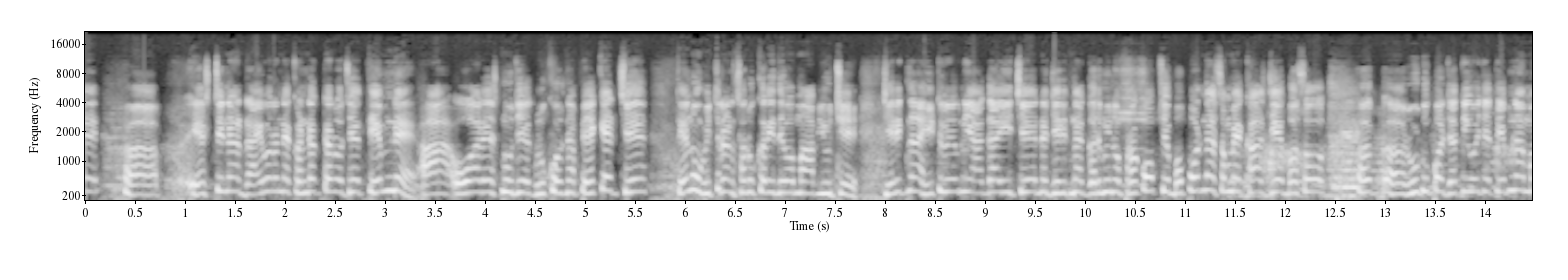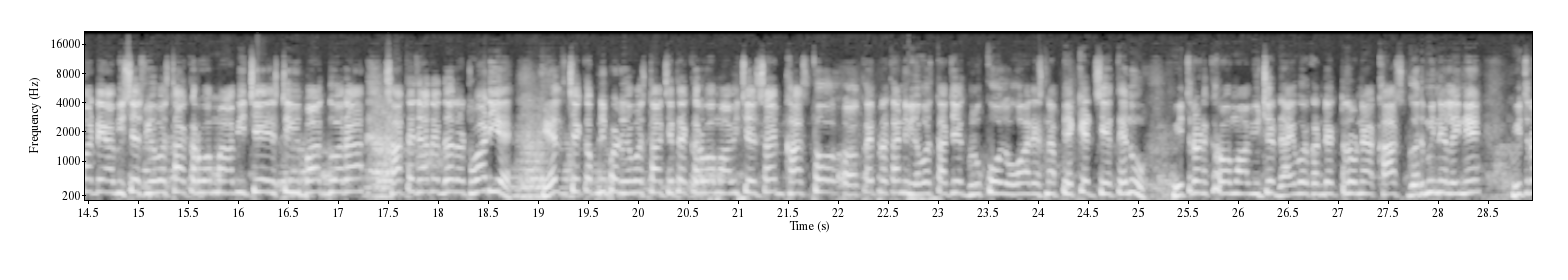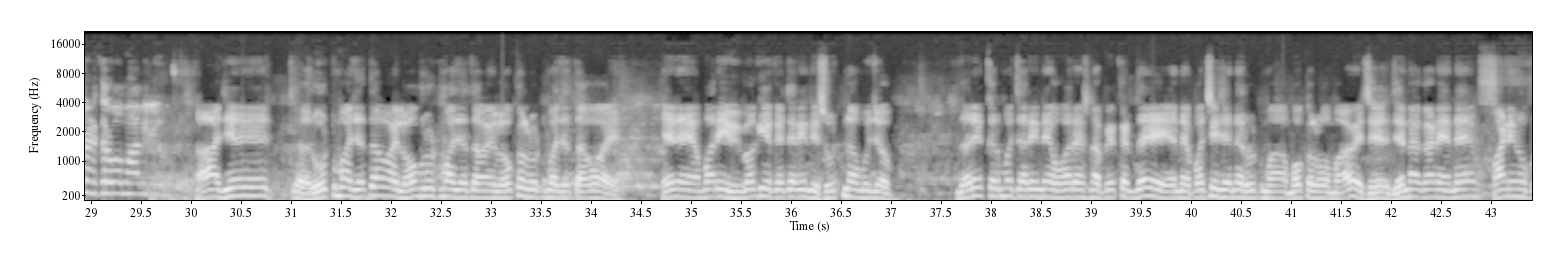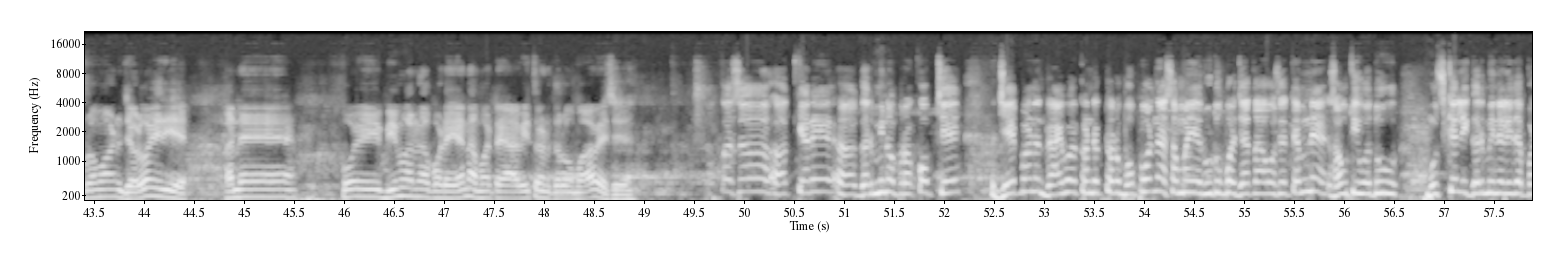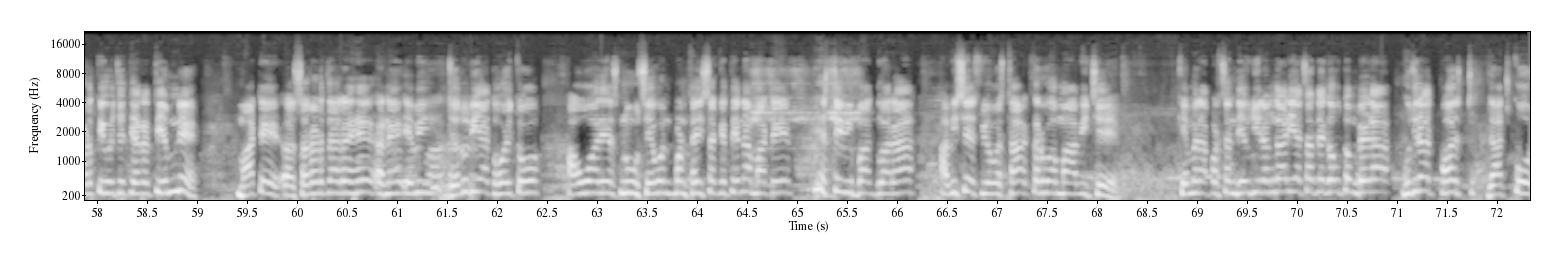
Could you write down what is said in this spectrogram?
એસટીના ડ્રાઈવર અને કંડક્ટરો છે, તેમને આ ઓઆરએસનું જે ગ્લુકોઝના પેકેટ છે, તેનું વિતરણ શરૂ કરી દેવામાં આવ્યું છે. જે રીતના હીટ વેવની આગાહી છે અને જે રીતના ગરમીનો પ્રકોપ છે, બપોરના સમયે ખાસ જે બસો રૂટ ઉપર જતી હોય છે, તેમના માટે આ વિશેષ વ્યવસ્થા કરવામાં આવી છે એસટી વિભાગ દ્વારા. સાથે સાથે દર અઠવાડિયે હેલ્થ ચેકઅપની પણ વ્યવસ્થા છે તે કરવામાં આવી છે. સાહેબ, ખાસ તો કઈ પ્રકારની વ્યવસ્થા છે? ગ્લુકોઝ ઓઆરએસના પેકેટ છે તેનું વિતરણ કરવામાં આવ્યું છે. ડ્રાઈવર કંડક્ટરોને ખાસ ગરમીને લઈને વિતરણ કરવામાં આવી રહ્યું છે. આ જે રૂટમાં જતા હોય લોંગ રૂટમાં જતા હોય લોકલ રૂટમાં જતા હોય, એને અમારી વિભાગીય કચેરીની સૂચના મુજબ દરેક કર્મચારીને ઓઆરએસના પેકેટ દઈ અને પછી જ એને રૂટમાં મોકલવામાં આવે છે. જેના કારણે એને પાણીનું પ્રમાણ જળવાઈ રહે અને કોઈ બીમાર ના પડે, એના માટે આ વિતરણ કરવામાં આવે છે. ચોક્કસ, અત્યારે ગરમીનો પ્રકોપ છે. જે પણ ડ્રાઈવર, કંડક્ટરો બપોરના સમયે રૂટ ઉપર જતા હોય છે, તેમને સૌથી વધુ મુશ્કેલી ગરમીને લીધે પડતી હોય છે. ત્યારે તેમને માટે સરળતા રહે અને એવી જરૂરિયાત હોય તો ઓઆરએસનું સેવન પણ થઈ શકે. તેના માટે એસટી વિભાગ દ્વારા આ વિશેષ વ્યવસ્થા કરવામાં આવી છે. કેમેરા પર્સન દેવજી રંગારિયા સાથે ગૌતમ ભેડા ગુજરાત ફર્સ્ટ, રાજકોટ.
